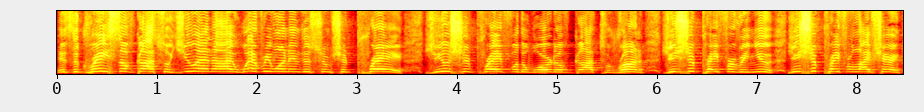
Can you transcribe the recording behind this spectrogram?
It's the grace of God. So you and I, everyone in this room should pray. You should pray for the word of God to run. You should pray for renew. You should pray for life sharing.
